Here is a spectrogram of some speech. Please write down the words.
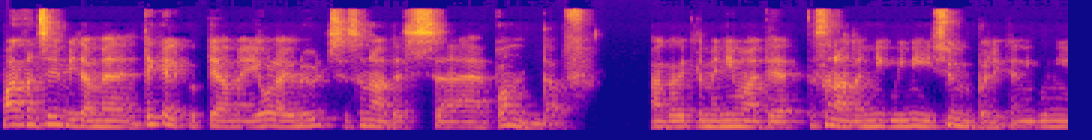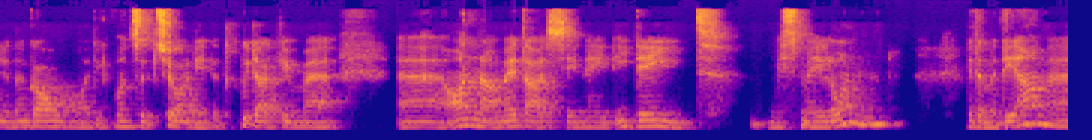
ma arvan, see, mida me tegelikult teame, ei ole üleüldse sõnadesse pandav aga ütleme niimoodi, et sõnad on niikuinii sümbolid ja niikuinii need on ka omamoodi kontseptsioonid, et kuidagi me äh, anname edasi neid ideid, mis meil on. mida me teame,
